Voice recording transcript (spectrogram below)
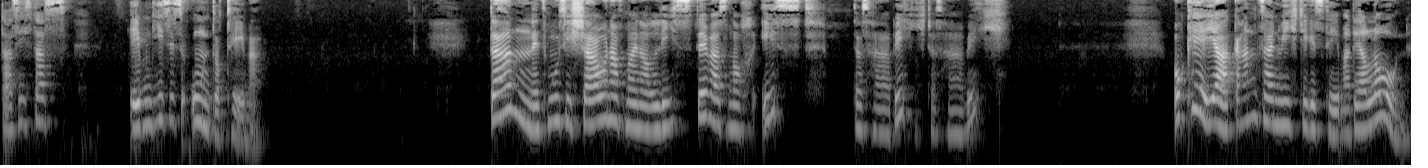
Das ist das eben dieses Unterthema. Dann, jetzt muss ich schauen auf meiner Liste, was noch ist. Das habe ich, das habe ich. Okay, ja, ganz ein wichtiges Thema, der Lohn.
